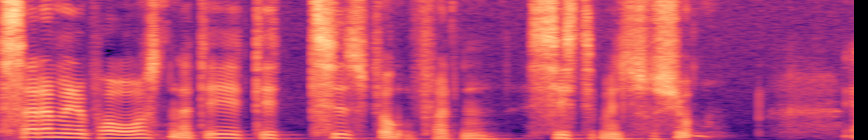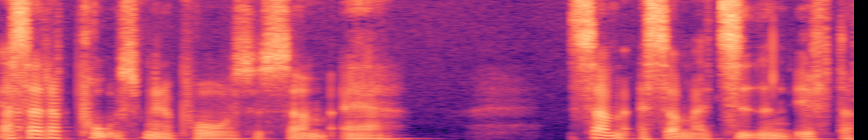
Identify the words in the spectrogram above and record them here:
Så er der menopausen, og det er det tidspunkt for den sidste menstruation. Ja. Og så er der postmenopause, som er, som, som er tiden efter.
